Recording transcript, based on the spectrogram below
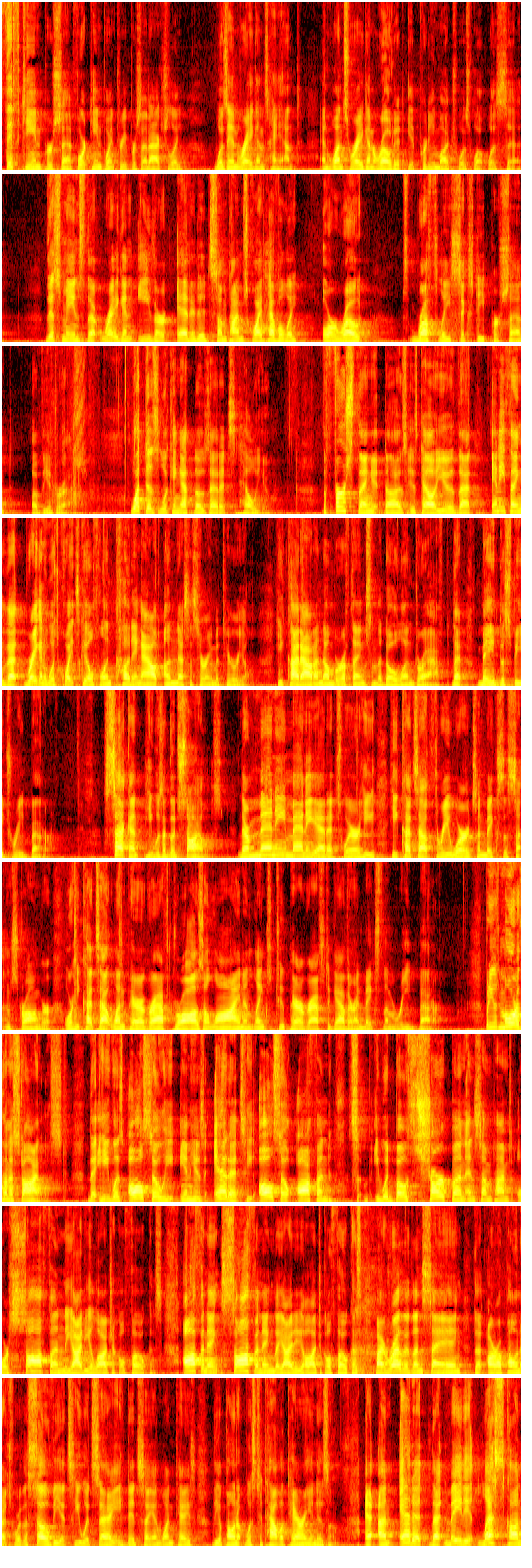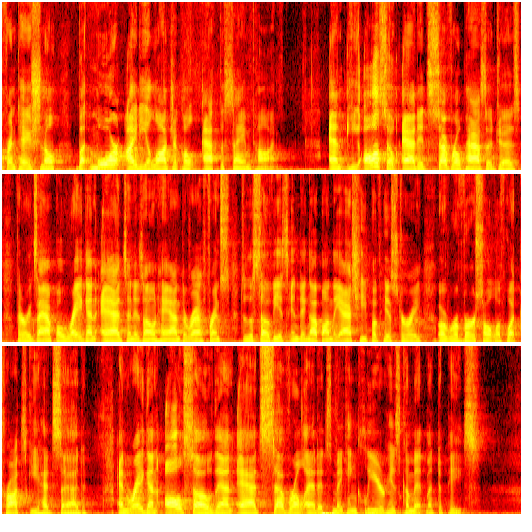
15%, 14.3% actually, was in Reagan's hand. And once Reagan wrote it, it pretty much was what was said. This means that Reagan either edited, sometimes quite heavily, or wrote roughly 60% of the address. What does looking at those edits tell you? The first thing it does is tell you that anything that Reagan was quite skillful in cutting out unnecessary material. He cut out a number of things in the Dolan draft that made the speech read better. Second, he was a good stylist. There are many, many edits where he, he cuts out three words and makes the sentence stronger, or he cuts out one paragraph, draws a line, and links two paragraphs together and makes them read better. But he was more than a stylist that he was also in his edits he also often he would both sharpen and sometimes or soften the ideological focus often softening the ideological focus by rather than saying that our opponents were the soviets he would say he did say in one case the opponent was totalitarianism. An edit that made it less confrontational but more ideological at the same time and he also added several passages. For example, Reagan adds in his own hand the reference to the Soviets ending up on the ash heap of history, a reversal of what Trotsky had said. And Reagan also then adds several edits making clear his commitment to peace.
